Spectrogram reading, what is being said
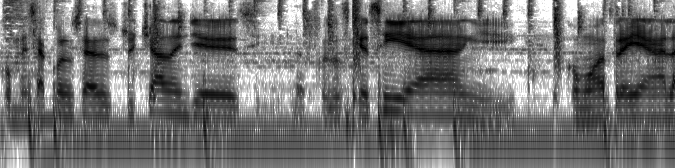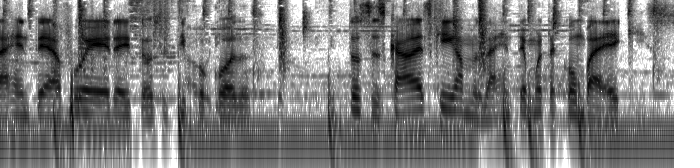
comencé a conocer a los True Challengers y las cosas que hacían y cómo atraían a la gente de afuera y todo ese tipo de cosas. Entonces, cada vez que digamos la gente de Mortal Kombat X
